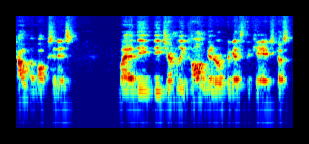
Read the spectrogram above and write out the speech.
counter boxing is. Where they, they generally can't get her up against the cage because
